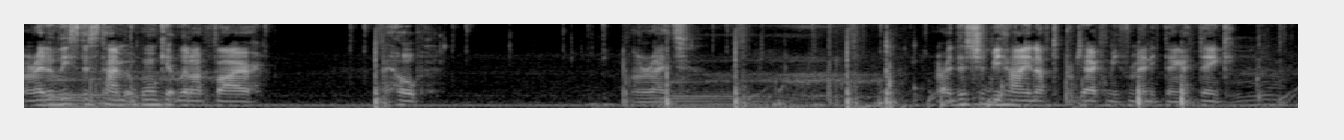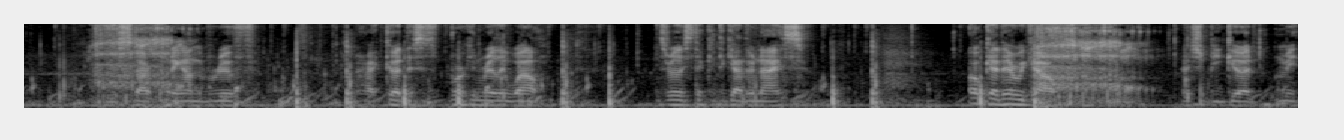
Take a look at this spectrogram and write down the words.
Alright, at least this time it won't get lit on fire. I hope. Alright. Alright, this should be high enough to protect me from anything, I think. Let start putting on the roof. Alright, good. This is working really well. It's really sticking together nice. Okay, there we go. That should be good. Let me...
